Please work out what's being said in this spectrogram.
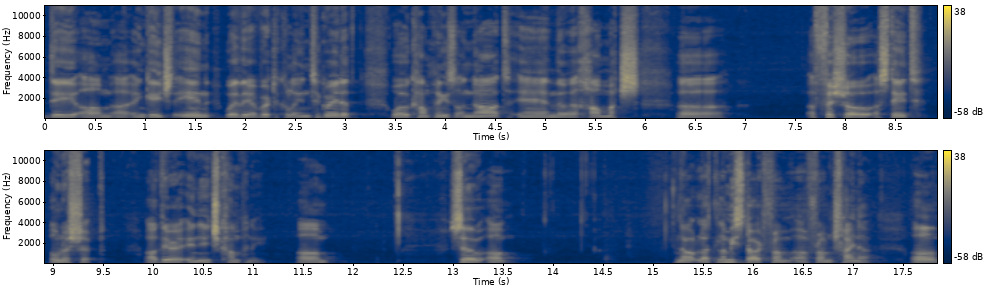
they um, uh, engaged in, whether they are vertically integrated oil companies or not, and uh, how much uh, official state ownership are there in each company. Um, so um, now let, let me start from, from China. Uh,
